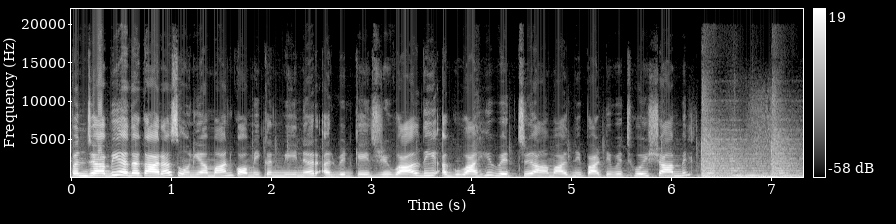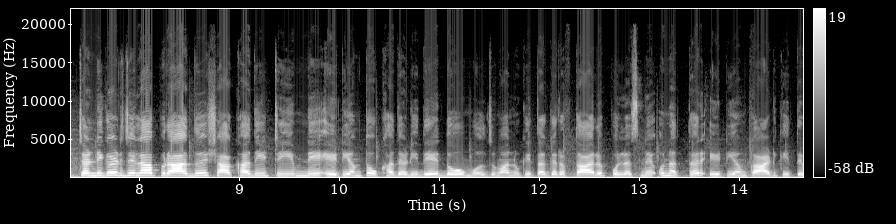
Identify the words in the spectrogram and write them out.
ਪੰਜਾਬੀ ਅਦਾਕਾਰਾ ਸੋਨੀਆ ਮਾਨ, ਕੌਮੀ ਕਨਵੀਨਰ ਅਰਵਿੰਦ ਕੇਜਰੀਵਾਲ ਦੀ ਅਗਵਾਈ ਵਿੱਚ ਆਮ ਆਦਮੀ ਪਾਰਟੀ ਵਿੱਚ ਹੋਈ ਸ਼ਾਮਿਲ। ਚੰਡੀਗੜ੍ਹ ਜ਼ਿਲ੍ਹਾ ਅਪਰਾਧ ਸ਼ਾਖਾ ਦੀ ਟੀਮ ਨੇ ਏਟੀਐਮ ਧੋਖਾਧੜੀ ਦੇ ਦੋ ਮੁਲਜ਼ਮਾਂ ਨੂੰ ਕੀਤਾ ਗ੍ਰਿਫਤਾਰ। ਪੁਲਿਸ ਨੇ 69 ਏਟੀਐਮ ਕਾਰਡ ਕੀਤੇ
